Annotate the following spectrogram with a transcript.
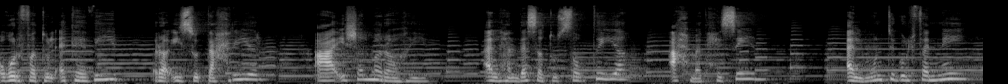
غرفة الأكاذيب رئيس التحرير عائشة المراغي الهندسة الصوتية أحمد حسين المنتج الفني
